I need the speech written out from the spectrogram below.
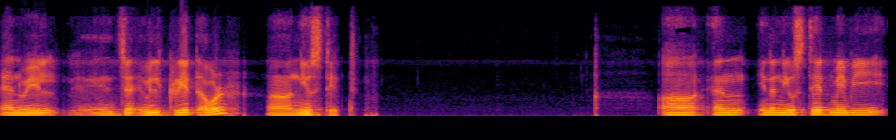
and we'll uh, will create our uh, new state. Uh, and in the new state maybe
